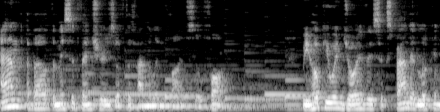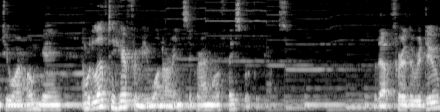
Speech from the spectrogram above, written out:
and about the misadventures of the Phandalin Five so far. We hope you enjoy this expanded look into our home game and would love to hear from you on our Instagram or Facebook accounts. Without further ado,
